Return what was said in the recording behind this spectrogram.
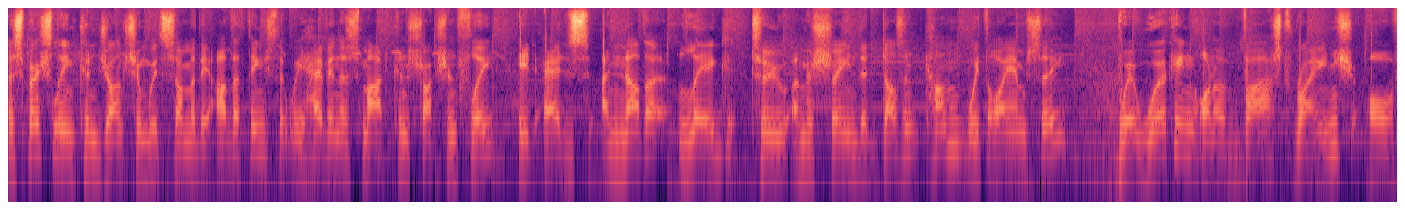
especially in conjunction with some of the other things that we have in the smart construction fleet, it adds another leg to a machine that doesn't come with IMC. We're working on a vast range of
